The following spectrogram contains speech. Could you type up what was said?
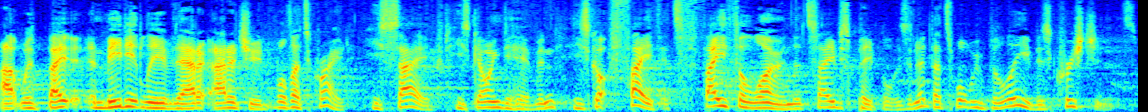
uh, was ba- immediately of that attitude. Well, that's great. He's saved. He's going to heaven. He's got faith. It's faith alone that saves people, isn't it? That's what we believe as Christians.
